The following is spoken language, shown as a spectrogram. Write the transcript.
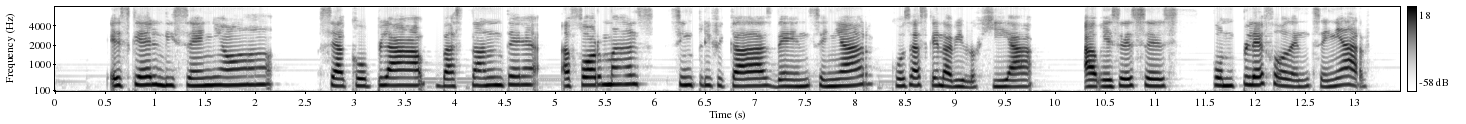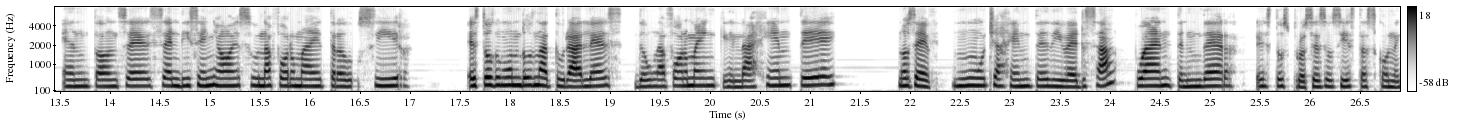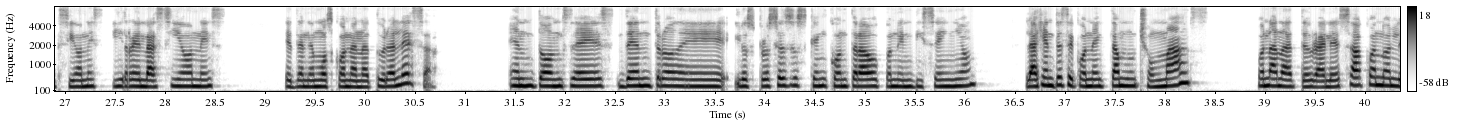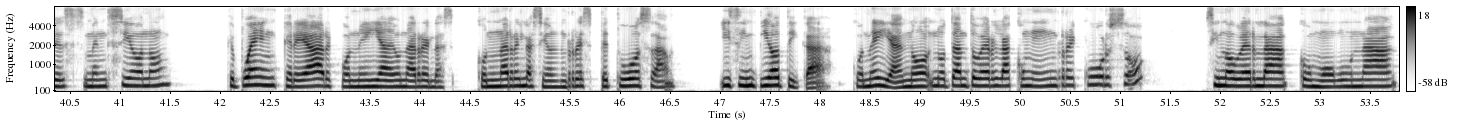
es que el diseño se acopla bastante a formas simplificadas de enseñar cosas que la biología a veces es complejo de enseñar. Entonces el diseño es una forma de traducir estos mundos naturales de una forma en que la gente, no sé, mucha gente diversa pueda entender estos procesos y estas conexiones y relaciones que tenemos con la naturaleza. Entonces, dentro de los procesos que he encontrado con el diseño, la gente se conecta mucho más con la naturaleza cuando les menciono que pueden crear con ella una con una relación respetuosa y simbiótica con ella, no, no tanto verla como un recurso, sino verla como una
